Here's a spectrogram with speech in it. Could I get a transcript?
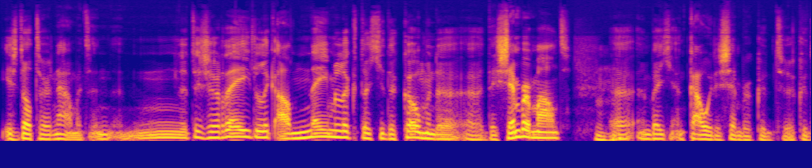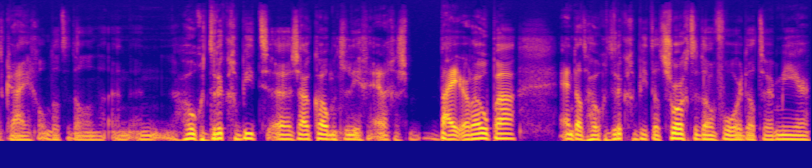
is dat er nou met een, een- het is redelijk aannemelijk dat je de komende decembermaand Mhm. een beetje een koude december kunt, kunt krijgen. Omdat er dan een, een, hoge drukgebied eh, zou komen te liggen ergens bij Europa. En dat hoge drukgebied dat zorgt er dan voor dat er meer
